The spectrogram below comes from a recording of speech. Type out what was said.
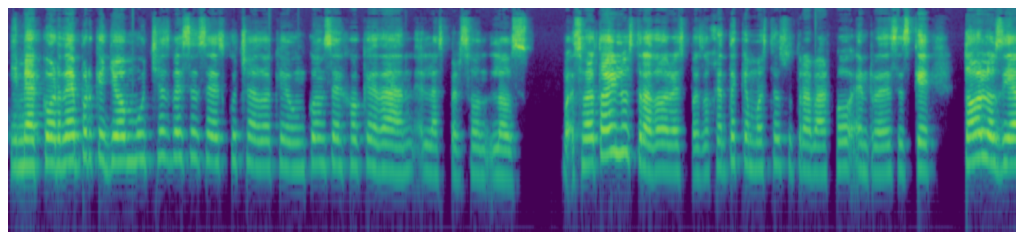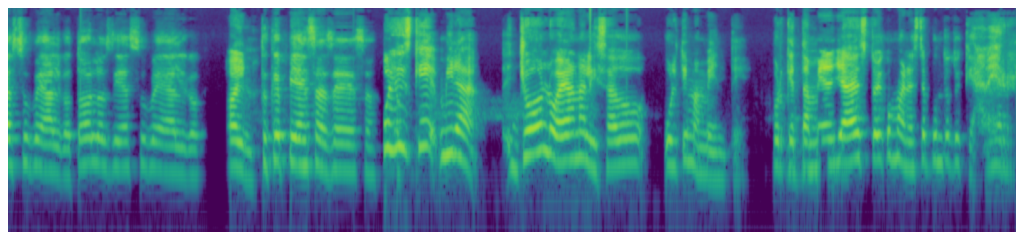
Y me acordé porque yo muchas veces he escuchado que un consejo que dan las personas, los, sobre todo ilustradores, pues, o gente que muestra su trabajo en redes, es que todos los días sube algo, todos los días sube algo. Ay, ¿Tú qué piensas de eso? Pues es que, mira, yo lo he analizado últimamente porque también ya estoy como en este punto de que, a ver,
